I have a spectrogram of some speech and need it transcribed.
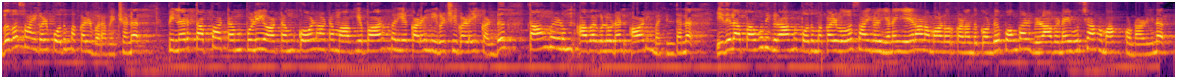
விவசாயிகள் பொதுமக்கள் வரவேற்றனர். பின்னர் தப்பாட்டம் புலியாட்டம் கோலாட்டம் ஆகிய பாரம்பரிய கலை நிகழ்ச்சிகளை கண்டு தாங்களும் அவர்களுடன் ஆடி மகிழ்ந்தனர். இதில் அப்பகுதி கிராம பொதுமக்கள் விவசாயிகள் என ஏராளமானோர் கலந்து கொண்டு பொங்கல் விழாவினை உற்சாகமாக கொண்டாடினர்.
